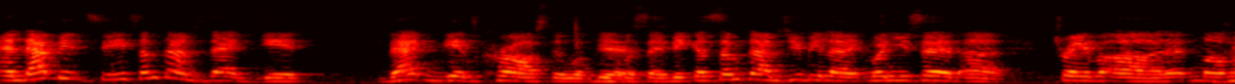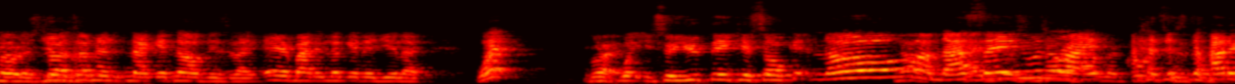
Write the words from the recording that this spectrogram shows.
And that be see, sometimes that get that gets crossed in what people Yes. say because sometimes you be like when you said uh Trayvon uh that motherfucker George George Zimmerman. Zimmerman's not getting off, it's like everybody looking at you like, What? Right. Wait, so you think it's okay? No, I'm not I saying it was right. I just know how to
